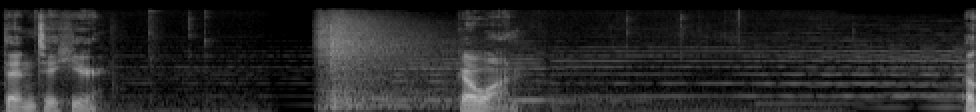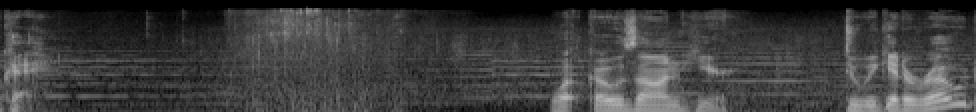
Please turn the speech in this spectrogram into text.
then to here. Go on. Okay. What goes on here? Do we get a road?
